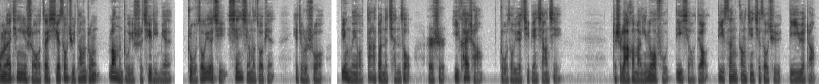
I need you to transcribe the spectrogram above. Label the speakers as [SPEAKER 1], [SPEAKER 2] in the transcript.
[SPEAKER 1] 我们来听一首在协奏曲当中浪漫主义时期里面主奏乐器先行的作品也就是说并没有大段的前奏而是一开场主奏乐器便响起。这是拉赫玛尼诺夫 d 小调第三钢琴协奏曲第一乐章。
